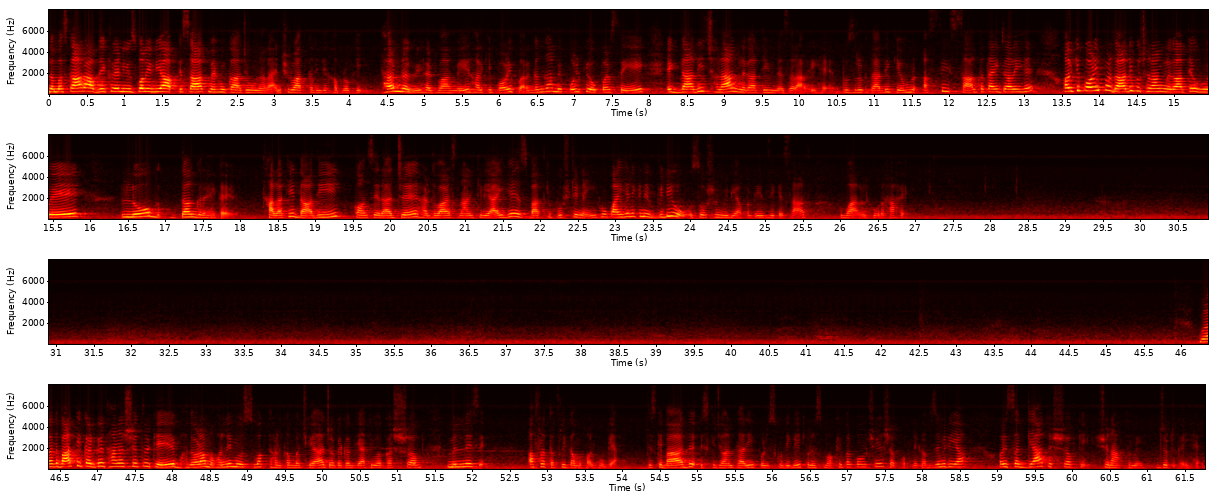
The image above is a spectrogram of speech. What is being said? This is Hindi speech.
नमस्कार, आप देख रहे हैं न्यूज़ बल इंडिया आपके साथ मैं हूँ काजोल नारायण। शुरुआत करेंगे खबरों की। धर्मनगरी हरिद्वार में हर की पौड़ी पर गंगा में पुल के ऊपर से एक दादी छलांग लगाती हुई नज़र आ रही है। बुज़ुर्ग दादी की उम्र 80 साल बताई जा रही है। हर की पौड़ी पर दादी को छलांग लगाते हुए लोग दंग रह गए। हालाँकि दादी कौन से राज्य हरिद्वार स्नान के लिए आई है, इस बात की पुष्टि नहीं हो पाई है, लेकिन ये वीडियो सोशल मीडिया पर तेज़ी के साथ वायरल हो रहा है। मुरादाबाद के कटगर थाना क्षेत्र के भदौड़ा मोहल्ले में उस वक्त हड़कम मच गया, जब एक अज्ञात युवक का शव मिलने से अफरा तफरी का माहौल हो गया। जिसके बाद इसकी जानकारी पुलिस को दी गई। पुलिस मौके पर पहुँची, शव को अपने कब्जे में लिया और इस अज्ञात शव के शिनाख्त में जुट गई है।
